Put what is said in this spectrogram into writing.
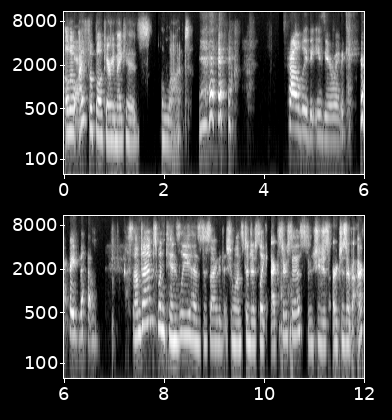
Although yeah. I football carry my kids a lot. it's probably the easier way to carry them. Sometimes when Kinsley has decided that she wants to just like exorcist and she just arches her back,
